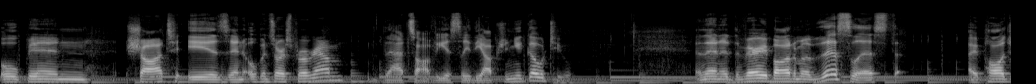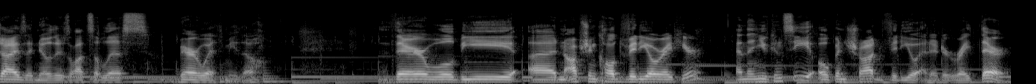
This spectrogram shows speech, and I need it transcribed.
OpenShot is an open source program, that's obviously the option you go to. And then at the very bottom of this list, I apologize, I know there's lots of lists. Bear with me though. There will be an option called video right here, and then you can see OpenShot Video Editor right there.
